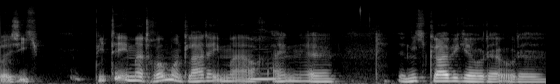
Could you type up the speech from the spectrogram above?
also ich bitte immer drum und lade immer auch mhm. ein, äh, Nichtgläubige oder, oder,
